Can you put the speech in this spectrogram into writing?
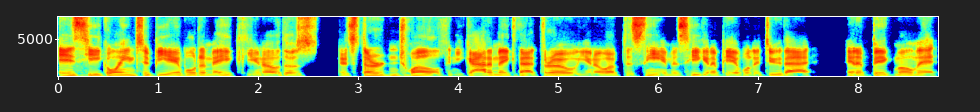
is he going to be able to make, you know, those it's third and 12 and you got to make that throw, you know, up the seam. Is he going to be able to do that in a big moment?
